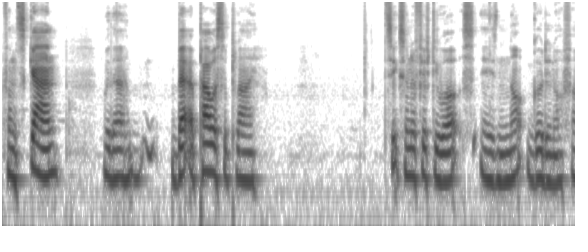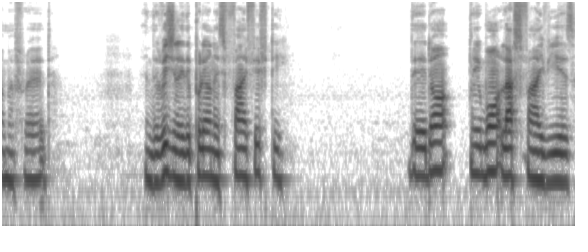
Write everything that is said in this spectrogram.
from scan with a better power supply. 650 watts is not good enough I'm afraid. And originally they put it on as 550 they don't it won't last five years.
